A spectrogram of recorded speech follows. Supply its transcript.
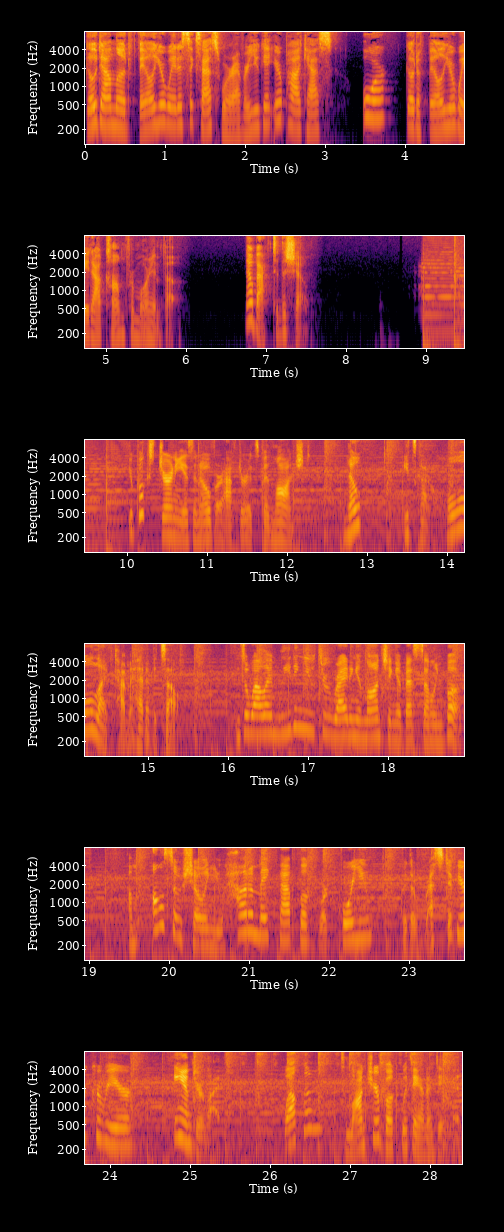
Go download Fail Your Way to Success wherever you get your podcasts or go to failyourway.com for more info. Now back to the show. Your book's journey isn't over after it's been launched. Nope, it's got a whole lifetime ahead of itself. And so while I'm leading you through writing and launching a best selling book, I'm also showing you how to make that book work for you for the rest of your career and your life. Welcome to Launch Your Book with Anna David.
